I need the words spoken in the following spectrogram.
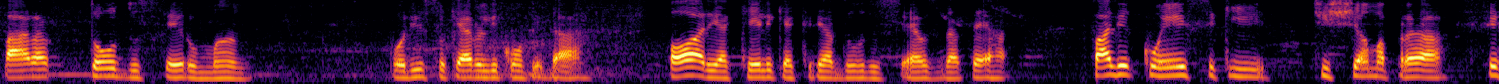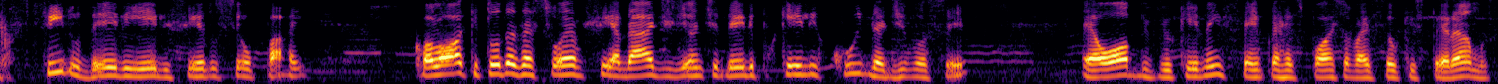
para todo ser humano. Por isso quero lhe convidar, ore aquele que é criador dos céus e da terra. Fale com esse que te chama para ser filho dele e ele ser o seu pai. Coloque todas as suas ansiedades diante dele, porque ele cuida de você. É óbvio que nem sempre a resposta vai ser o que esperamos,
